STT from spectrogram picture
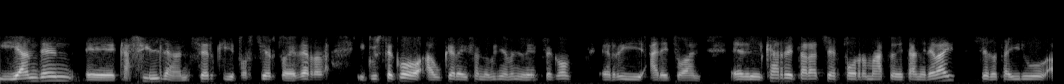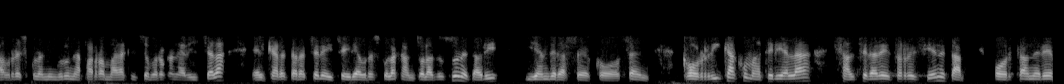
Ian den eh, kasildan, zerki, por cierto, ederra, ikusteko aukera izan dugu hemen lehetzeko herri aretoan. Elkarretaratze formatoetan ere bai, 0 eta iru aurreskolan inguru naparroan badakizu borrokan gabiltzela, elkarretaratzera itzeire aurreskolak antolatu zuen, eta hori ianderazeko zen. Korrikako materiala saltzerare etorri ziren, eta hortan ere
